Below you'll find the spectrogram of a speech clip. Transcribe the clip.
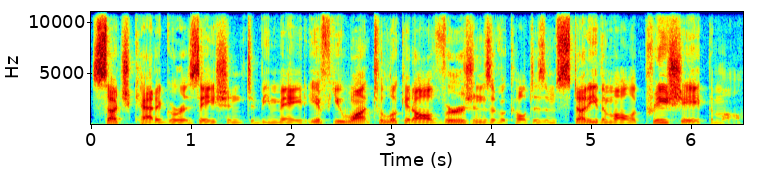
such categorization to be made. If you want to look at all versions of occultism, study them all, appreciate them all.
